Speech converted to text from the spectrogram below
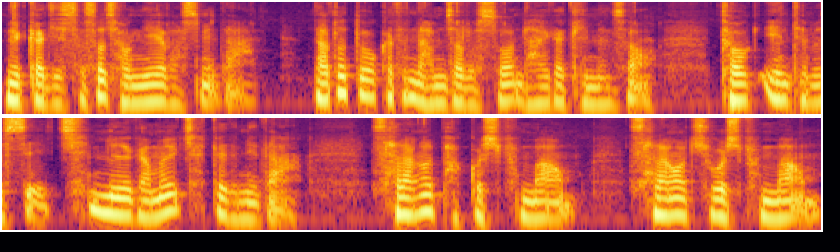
몇 가지 있어서 정리해 봤습니다. 나도 똑같은 남자로서 나이가 들면서 더욱 인테미시, 친밀감을 찾게 됩니다. 사랑을 받고 싶은 마음, 사랑을 주고 싶은 마음,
